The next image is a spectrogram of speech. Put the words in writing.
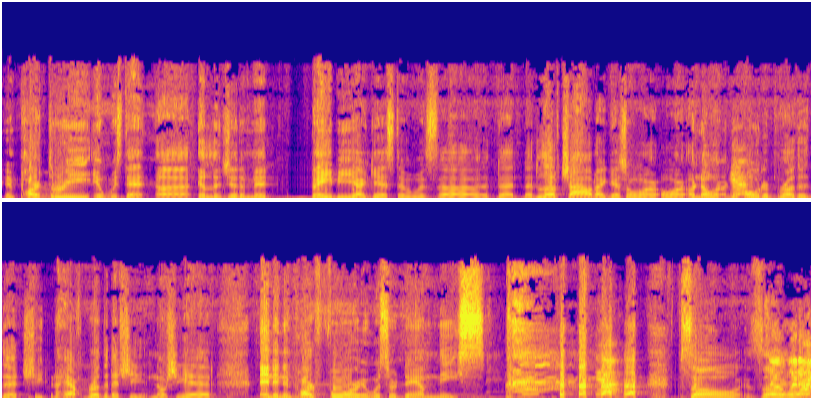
In part three, it was that uh, illegitimate baby, I guess that was uh, that that love child, I guess, or or, or no, the older brother that she the half brother that she didn't know she had. And then in part four, it was her damn niece. Yeah. So so, So what yeah. I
